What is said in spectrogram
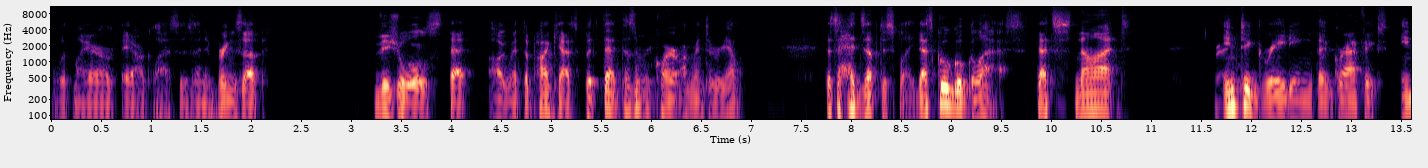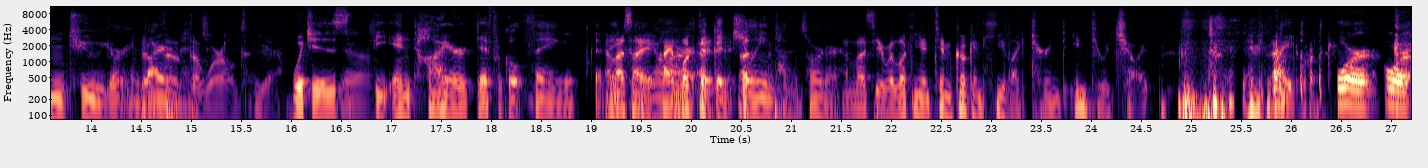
with my AR, AR glasses and it brings up visuals that augment the podcast, but that doesn't require augmented reality. That's a heads up display. That's Google Glass. That's not Right. integrating the graphics into your The- the, environment, the, world. Yeah. which is Yeah. the entire difficult thing that Unless I- I AR looked a at- uh, gajillion times harder. Unless you were looking at Tim Cook and he like turned into a chart. Maybe that would Right. or or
